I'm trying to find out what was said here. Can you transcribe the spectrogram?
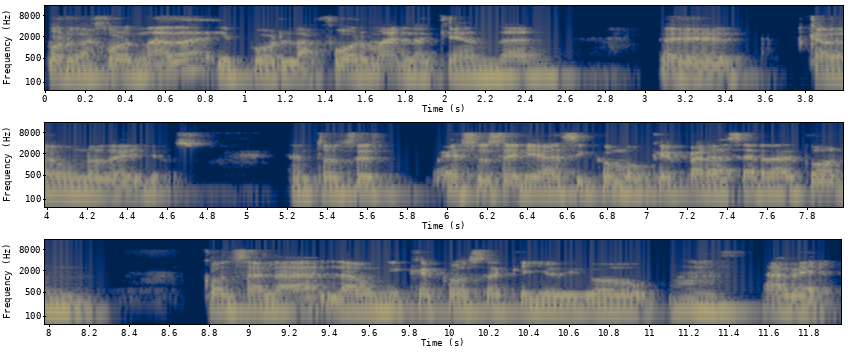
por la jornada y por la forma en la que andan eh, cada uno de ellos. Entonces, eso sería así como que para cerrar con, con Salah, la única cosa que yo digo, mm, a ver,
